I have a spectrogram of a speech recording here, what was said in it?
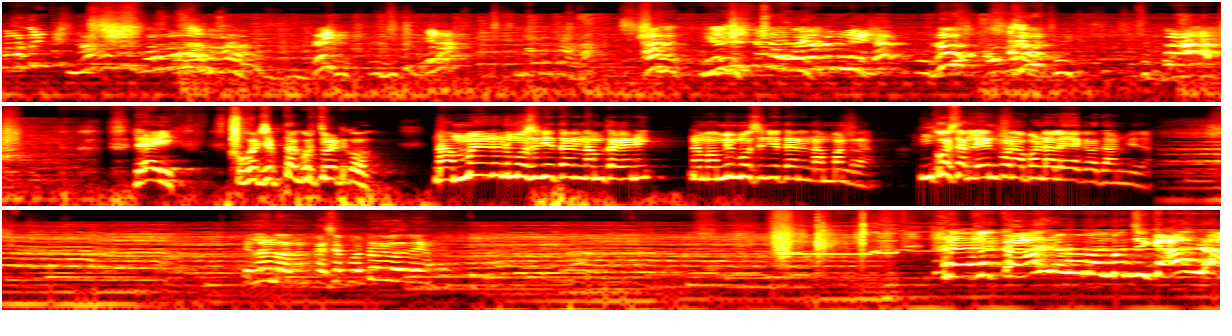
పిల్ల గురించి, నా రేయ్ ఒకటి చెప్తా గుర్తుపెట్టుకో. నా అమ్మాయి నన్ను మోసం చేస్తానని నమ్ముతా కానీ నా మమ్మీ మోసం చేస్తానని నమ్మనరా. ఇంకోసారి లేనిపోయిన అబండాలు వేయకరా దాని మీద. వెళ్ళండి రా నన్ను కాసేపు పొట్టని వదిలేయండి. కాదురా మామ, మంచి కాదురా.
